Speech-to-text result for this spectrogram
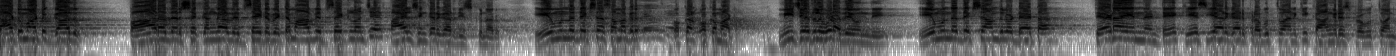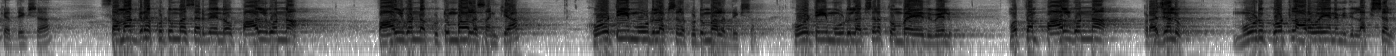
చాటుమాటుకు కాదు. పారదర్శకంగా వెబ్సైట్ పెట్టాం. ఆ వెబ్సైట్ లోంచే పాయల్ శంకర్ గారు తీసుకున్నారు. ఏముంది అధ్యక్ష సమగ్ర ఒక ఒక మాట. మీ చేతిలో కూడా అదే ఉంది. ఏముంది అధ్యక్ష అందులో డేటా తేడా ఏంటంటే కేసీఆర్ గారి ప్రభుత్వానికి కాంగ్రెస్ ప్రభుత్వానికి అధ్యక్ష సమగ్ర కుటుంబ సర్వేలో పాల్గొన్న పాల్గొన్న కుటుంబాల సంఖ్య కోటి మూడు లక్షల కుటుంబాల అధ్యక్ష. కోటి మూడు లక్షల తొంభై ఐదు వేలు. మొత్తం పాల్గొన్న ప్రజలు మూడు కోట్ల అరవై ఎనిమిది లక్షలు.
